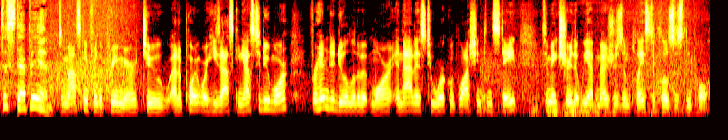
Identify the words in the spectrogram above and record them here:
to step in. I'm asking for the Premier to, at a point where he's asking us to do more, for him to do a little bit more, and that is to work with Washington State to make sure that we have measures in place to close this loophole.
